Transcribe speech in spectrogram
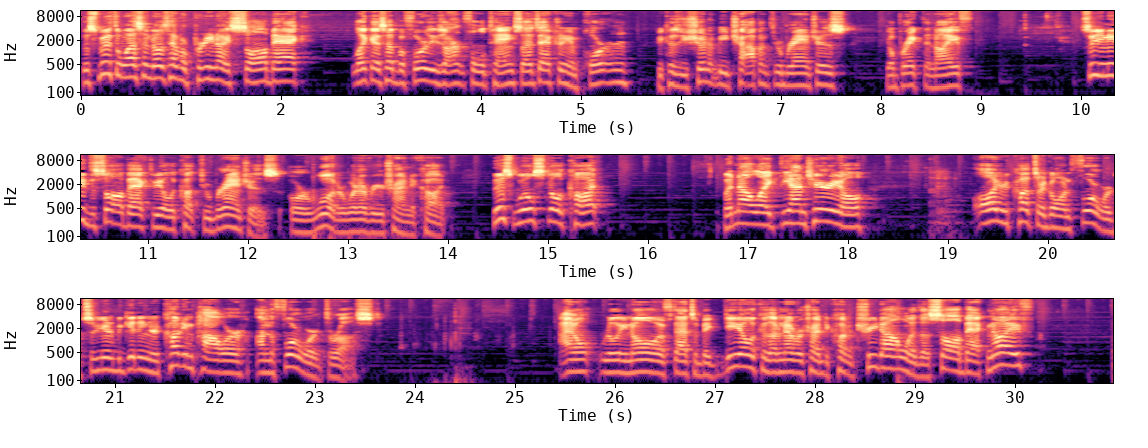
The Smith & Wesson does have a pretty nice saw back. Like I said before, these aren't full tangs, so that's actually important because you shouldn't be chopping through branches. You'll break the knife. So you need the saw back to be able to cut through branches or wood or whatever you're trying to cut. This will still cut, but now like the Ontario, all your cuts are going forward, so you're going to be getting your cutting power on the forward thrust. I don't really know if that's a big deal because I've never tried to cut a tree down with a sawback knife.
